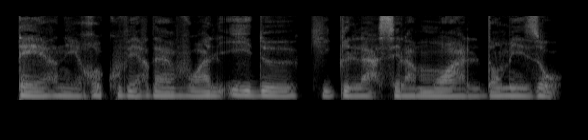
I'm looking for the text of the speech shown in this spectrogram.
terne et recouvert d'un voile hideux qui glaçait la moelle dans mes os.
